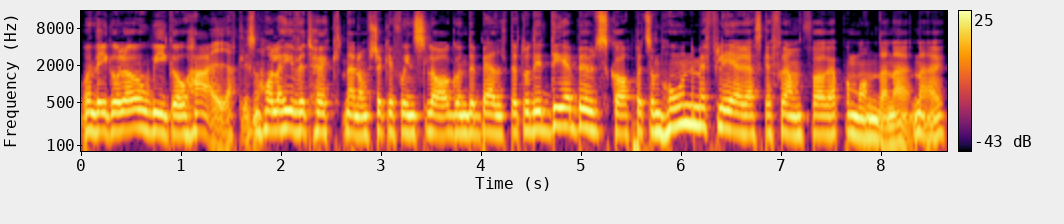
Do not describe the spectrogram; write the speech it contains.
when they go low we go high. Att liksom hålla huvudet högt när de försöker få in slag under bältet. Och det är det budskapet som hon med flera ska framföra på måndag när, när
